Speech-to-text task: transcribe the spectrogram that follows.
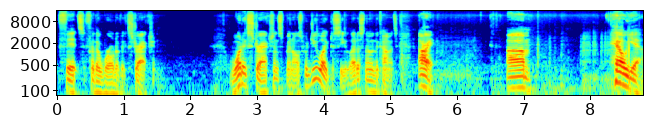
fits for the world of Extraction. What Extraction spin-offs would you like to see? Let us know in the comments. All right. Um, hell yeah.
